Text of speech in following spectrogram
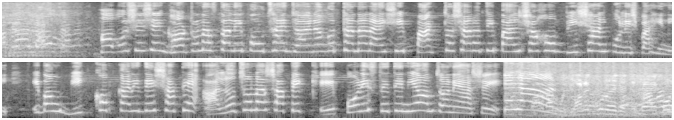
আমরা অবশেষে ঘটনাস্থলে পৌঁছায় জয়নগর থানার আইসি পার্থসারথী পাল সহ বিশাল পুলিশ বাহিনী এবং বিক্ষোভকারীদের সাথে আলোচনা সাপেক্ষে পরিস্থিতি নিয়ন্ত্রণে আসে। অনেক করে হয়ে গেছে। এখন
